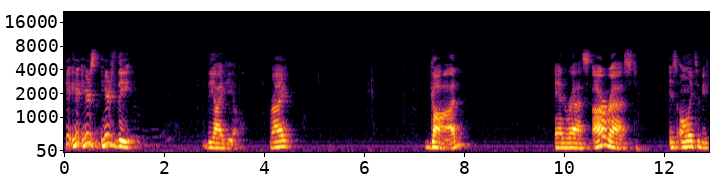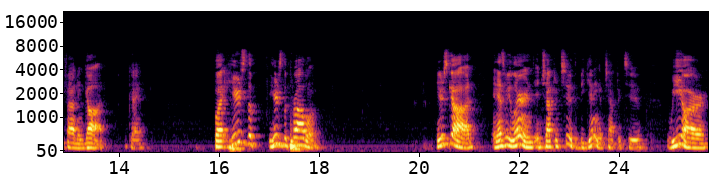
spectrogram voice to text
here, here's here's the the ideal, right? God and rest. Our rest is only to be found in God. Okay? But here's the here's the problem. Here's God, and as we learned in chapter 2 at the beginning of chapter 2, we are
